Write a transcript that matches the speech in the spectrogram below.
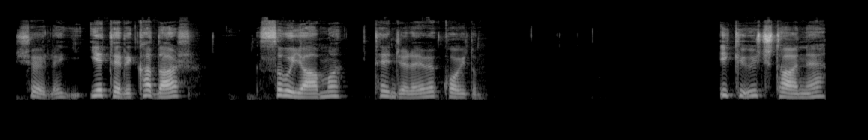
Şöyle yeteri kadar sıvı yağımı tencereye koydum. 2-3 tane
